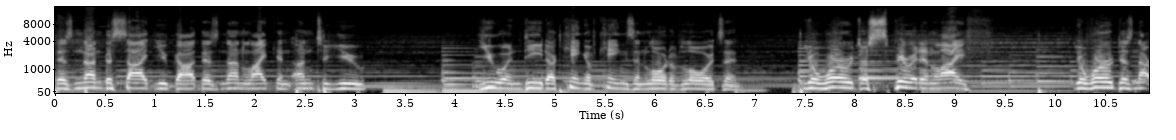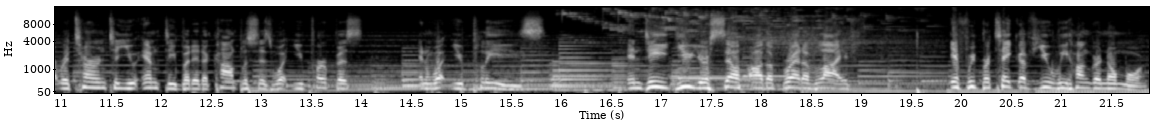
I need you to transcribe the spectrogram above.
There's none beside you, God. There's none likened unto you. You indeed are King of kings and Lord of lords, and your words are spirit and life. Your word does not return to you empty, but it accomplishes what you purpose and what you please. Indeed, you yourself are the bread of life. If we partake of you, we hunger no more.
